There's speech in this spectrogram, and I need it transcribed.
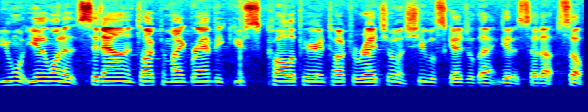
you want, you want to sit down and talk to Mike Brandbeck, you call up here and talk to Rachel, and she will schedule that and get it set up. So,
